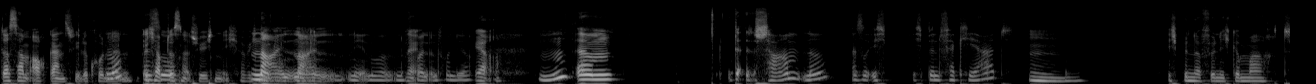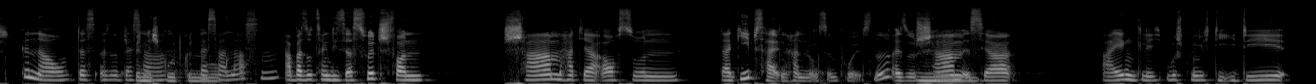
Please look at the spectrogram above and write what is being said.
das haben auch ganz viele Kunden. Ne? ich habe Also- das natürlich nicht. Nein, nie- nein, nee, nur eine Nee. Freundin von dir. Ja. Mhm. Ähm, Scham, ne? Also ich, ich bin verkehrt. Mhm. Ich bin dafür nicht gemacht. Genau, das also Ich besser, bin nicht gut genug. besser lassen. Aber sozusagen dieser Switch von Scham hat ja auch so ein, da gibt es halt einen Handlungsimpuls. Ne? Also Scham Mhm. ist ja eigentlich ursprünglich die Idee,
